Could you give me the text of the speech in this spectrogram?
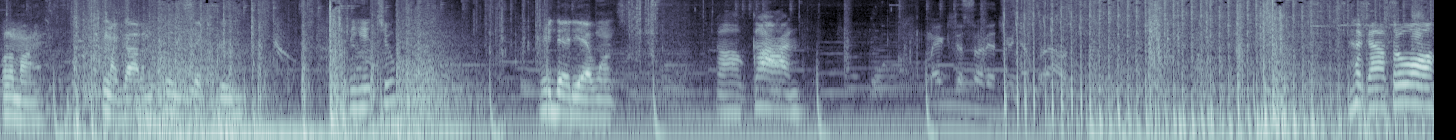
What am I? Oh my god, I'm 26, dude. Did he hit you? He did, yeah, once. Oh, God. Make the Soviet Union proud. Got off the wall.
